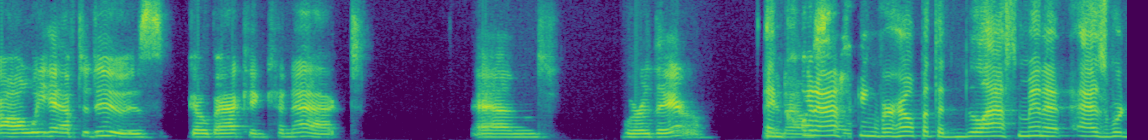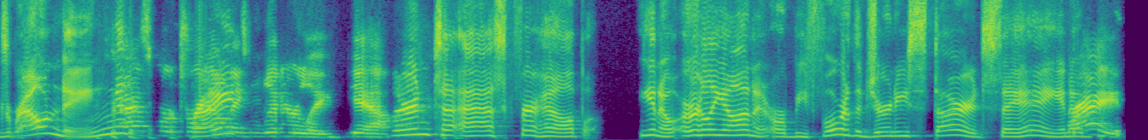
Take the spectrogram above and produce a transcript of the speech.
All we have to do is go back and connect, and we're there. And know, quit so, asking for help at the last minute as we're drowning. As we're drowning, right? literally. Yeah. Learn to ask for help you know, early on or before the journey starts, say, hey, you know, right.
